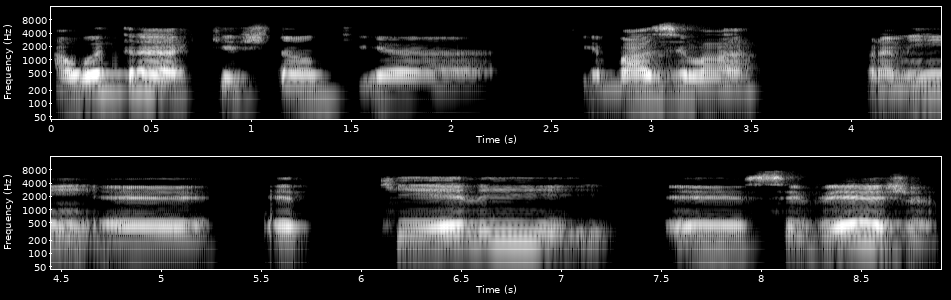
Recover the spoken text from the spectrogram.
A outra questão que é, que é para mim é, é que ele é, se veja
